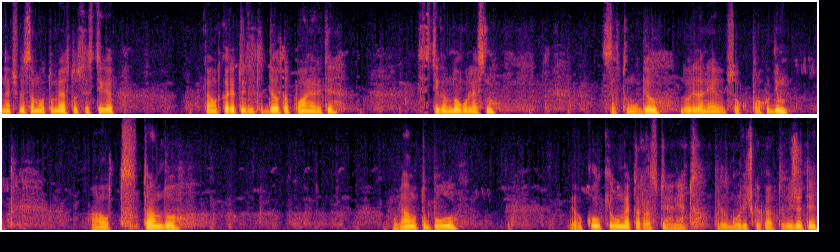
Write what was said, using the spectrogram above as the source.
Значи до самото място се стига там откъдето излитат делта планерите се стига много лесно с автомобил, дори да не е високо проходим. А от там до голямото було е около километър разстоянието. През горичка, както виждате.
